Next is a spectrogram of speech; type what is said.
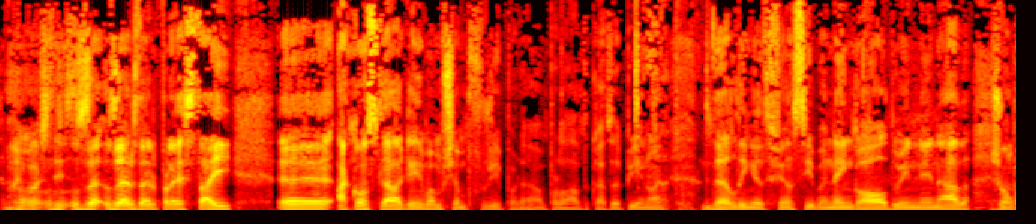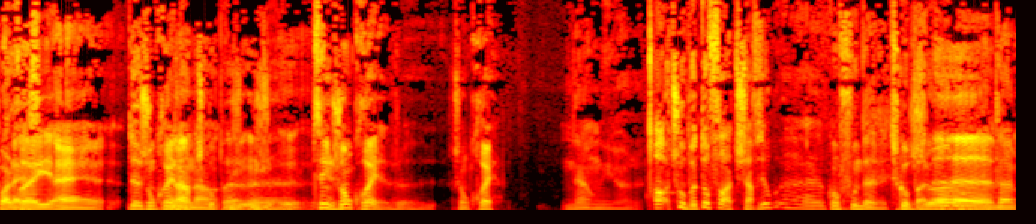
Também gosto disso. O 0-0 parece estar aí. Uh, a aconselhar alguém, vamos sempre fugir para, para lá do Casa Pia, não é? Da linha defensiva, nem Godwin, nem nada. João Parece- Correia. É, Não, João Correia, não, Não, não. desculpa. Uh, sim, João Correia. João Correia. Não, Igor. Oh, desculpa, estou a falar de Chaves. Eu uh, confunda, desculpa. João, Uh, tá-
